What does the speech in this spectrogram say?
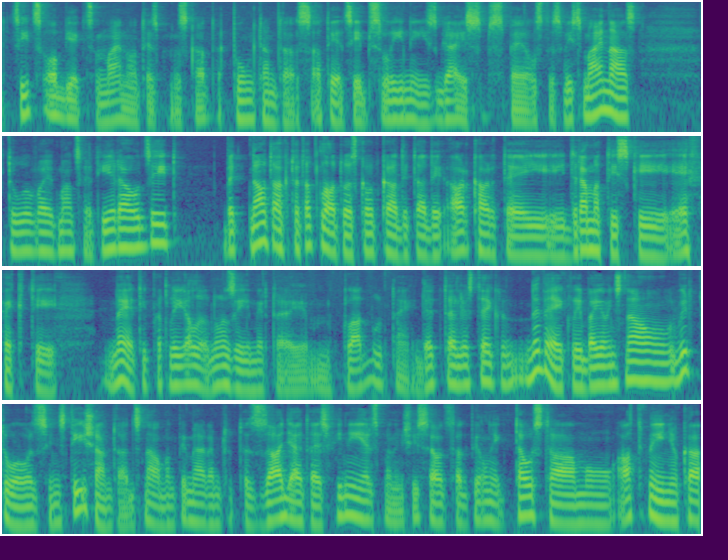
ir cits objekts, un mainoties no skata punktam, tās attiecības līnijas, gaismas spēles, tas viss mainās. To vajag mācīt ieraudzīt. Bet nav tā, ka tad atklātos kaut kādi tādi ārkārtēji dramatiski efekti, Nē, tikpat liela nozīme ir tai mm, klātbūtnei. Detaļas, es teiktu, neveiklībai, jo viņas nav virtuozas, viņas tiešām tādas nav. Man, piemēram, tas zāģētais finieris, man viņš izsauc tādu pilnīgi taustāmu atmiņu, kā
